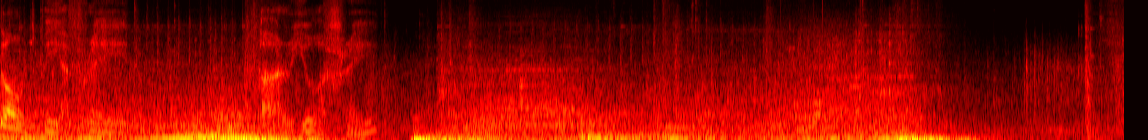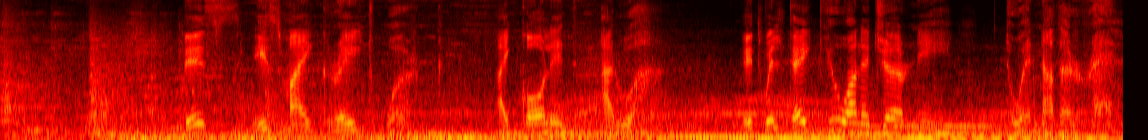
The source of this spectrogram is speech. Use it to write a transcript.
Don't be afraid. Are you afraid? This is my great work. I call it Arua. It will take you on a journey to another realm.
